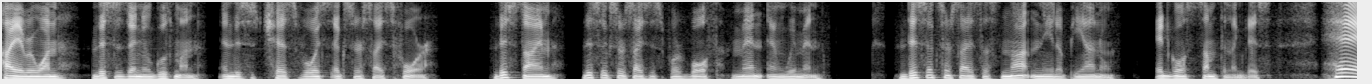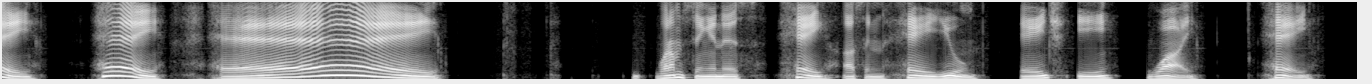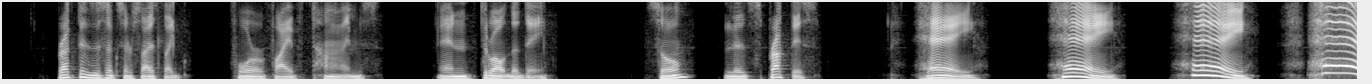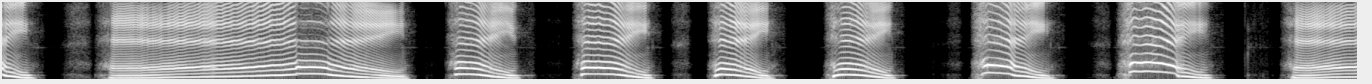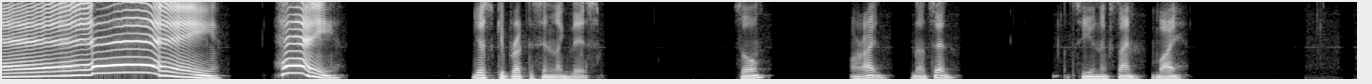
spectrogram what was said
Hi everyone, this is Daniel Guzman and this is chest voice exercise 4. This time, this exercise is for both men and women. This exercise does not need a piano. It goes something like this. Hey, hey, hey. What I'm singing is hey as in hey you, H E Y. Hey. Practice this exercise like four or five times and throughout the day. So let's practice. Hey, hey, hey, hey, hey, hey, hey, hey, hey, hey, hey, hey, hey. Just keep practicing like this. So, all right, that's it. See you next time. Bye.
